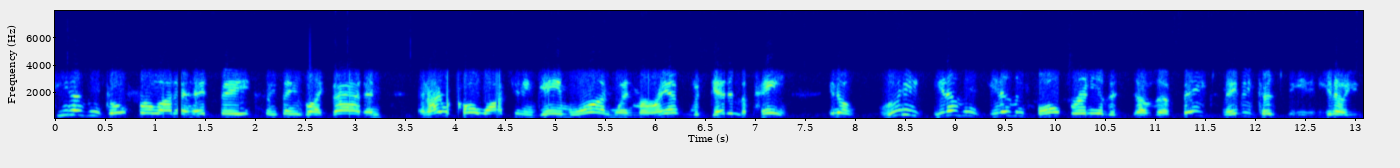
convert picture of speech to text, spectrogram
he doesn't go for a lot of head fakes and things like that. And, and I recall watching in game one when Morant would get in the paint, you know, Looney he doesn't he doesn't fall for any of the of the fakes. Maybe because you know he's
